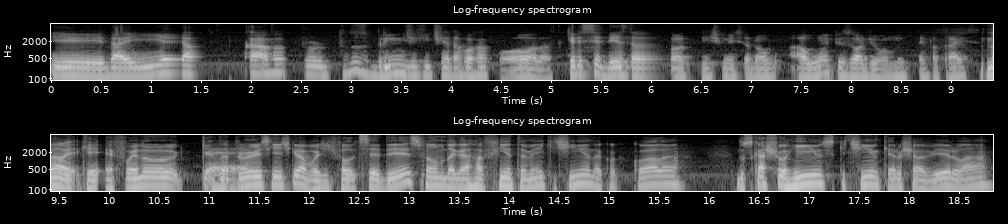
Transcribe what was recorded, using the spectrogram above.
E daí ela trocava por todos os brindes que tinha da Coca-Cola, aqueles CDs da que a gente mencionou algum episódio muito tempo atrás. Não, é, que, é, foi no. Que é da É. primeira vez que a gente gravou. A gente falou de CDs, falamos da garrafinha também que tinha, da Coca-Cola. Dos cachorrinhos que tinham, que era o chaveiro lá.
